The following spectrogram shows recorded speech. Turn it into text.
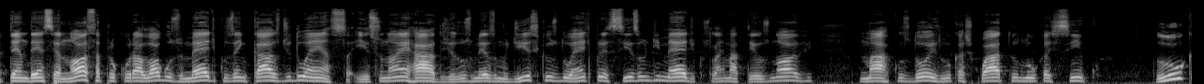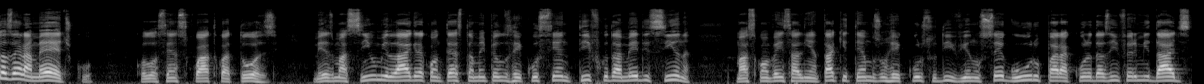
tendência nossa procurar logo os médicos em caso de doença. Isso não é errado. Jesus mesmo disse que os doentes precisam de médicos, lá em Mateus 9, Marcos 2, Lucas 4, Lucas 5. Lucas era médico, Colossenses 4,14. Mesmo assim, o milagre acontece também pelos recursos científicos da medicina, mas convém salientar que temos um recurso divino seguro para a cura das enfermidades,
